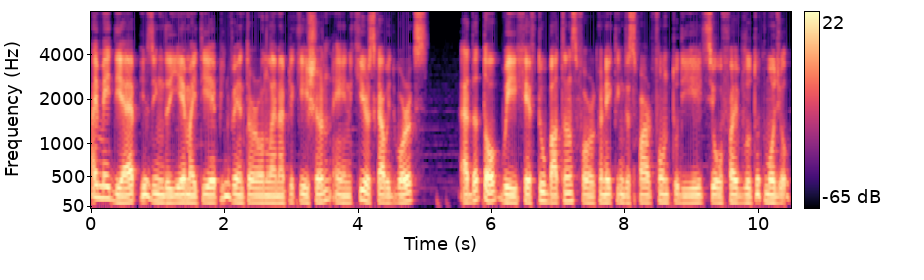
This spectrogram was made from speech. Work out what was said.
I made the app using the MIT App Inventor online application and here's how it works. At the top we have two buttons for connecting the smartphone to the HC05 Bluetooth module.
